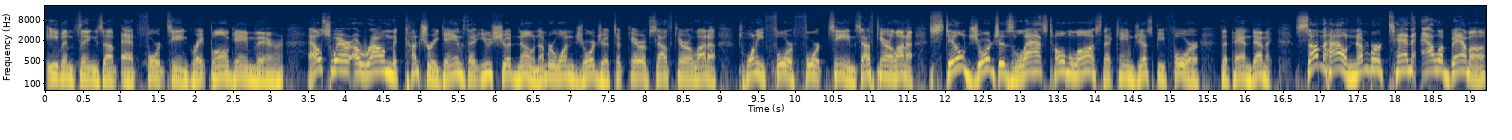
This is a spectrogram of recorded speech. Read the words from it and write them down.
even things up at 14. Great ball game there. Elsewhere around the country, games that you should know. Number one, Georgia took care of South Carolina 24 14. South Carolina still Georgia's last home loss that came just before the pandemic. Somehow, number 10 Alabama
